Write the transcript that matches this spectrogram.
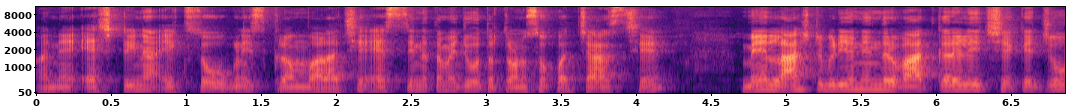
અને એસટીના એકસો ઓગણીસ ક્રમવાળા છે. એસસીને તમે જુઓ તો ત્રણસો પચાસ છે. મેં લાસ્ટ વિડીયોની અંદર વાત કરેલી છે કે જો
